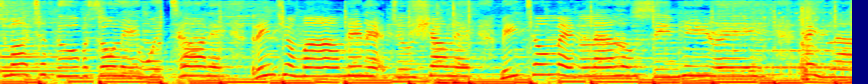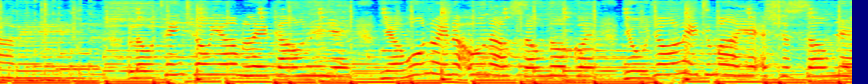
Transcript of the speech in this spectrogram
ကျမချစ်သူပစိုးလေးဝတ်ထားတယ်တရင်ချွမမင်းနဲ့အတူရှောင်းလေမိချုံးမဲ့လမ်းလုံးစီမီတွေတိတ်လာတယ် ဘလို့ထိန်ချုံရမလဲကောင်းလေးရဲ့ညဝန်းတွေနဲ့ဦးသာဆုံးတော့ကွယ်ညိုကြောလေးကျမရဲ့အချစ်ဆုံးနေ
